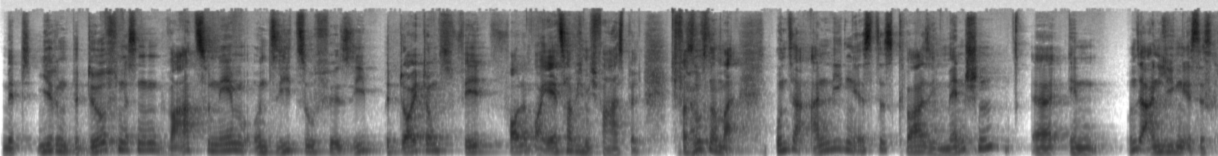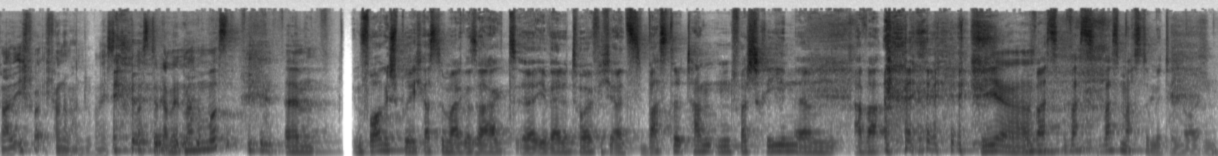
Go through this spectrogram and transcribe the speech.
mit ihren Bedürfnissen wahrzunehmen und sie zu für sie bedeutungsvollem. Oh, jetzt habe ich mich verhaspelt. Ich versuche es nochmal. Unser Anliegen ist es quasi, Menschen äh, in unser Anliegen ist es quasi, ich, ich fange nochmal an, du weißt, was du damit machen musst. Ähm, Im Vorgespräch hast du mal gesagt, äh, ihr werdet häufig als Basteltanten verschrien. Ähm, aber ja. was, was, was machst du mit den Leuten?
